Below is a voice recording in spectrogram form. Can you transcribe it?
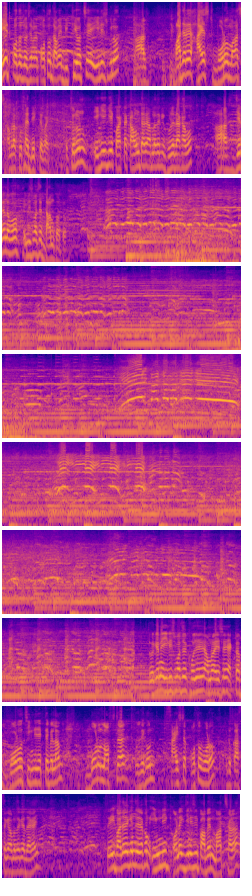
রেট কত চলছে মানে কত দামে বিক্রি হচ্ছে ইলিশগুলো আর বাজারের হায়েস্ট বড় মাছ আমরা কোথায় দেখতে পাই। তো চলুন এগিয়ে গিয়ে কয়েকটা কাউন্টারে আপনাদেরকে ঘুরে দেখাবো। আর জেনে নেব ইলিশ মাছের দাম কত। তো এখানে ইলিশ মাছের খোঁজে আমরা এসে একটা বড় চিংড়ি দেখতে পেলাম। বড় লবস্টার দেখুন সাইজটা কত বড়, একটু কাছ থেকে আপনাদেরকে দেখাই। তো এই বাজারে কিন্তু এরকম ইউনিক অনেক জিনিসই পাবেন মাছ ছাড়া।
